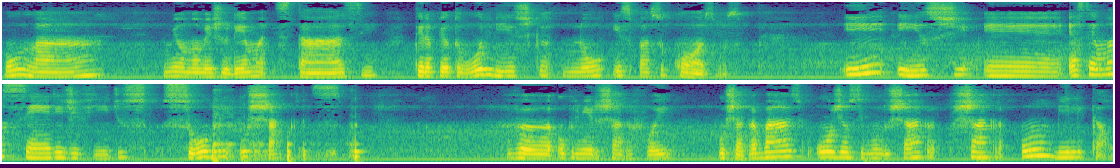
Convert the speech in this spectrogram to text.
Olá, meu nome é Jurema Stasi, terapeuta holística no Espaço Cosmos. E este é, esta é uma série de vídeos sobre os chakras. O primeiro chakra foi o chakra básico, hoje é o segundo chakra, chakra umbilical,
